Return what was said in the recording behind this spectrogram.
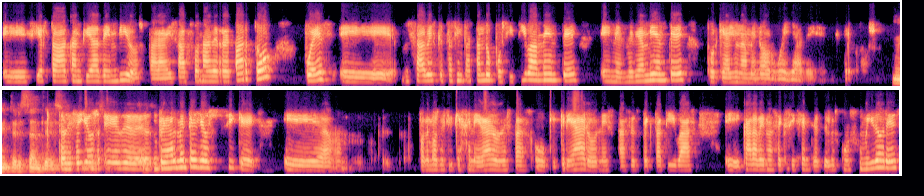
eh, cierta cantidad de envíos para esa zona de reparto, pues sabes que estás impactando positivamente en el medio ambiente porque hay una menor huella de CO2. Muy interesante. Entonces ellos, realmente ellos sí que podemos decir que generaron estas o que crearon estas expectativas eh, cada vez más exigentes de los consumidores,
